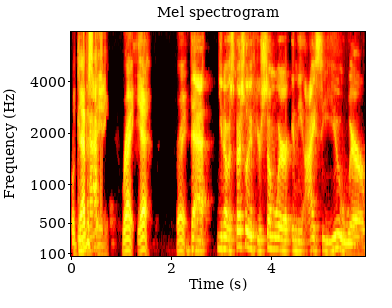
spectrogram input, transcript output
well, devastating. Right. Yeah. Right. That, you know, especially if you're somewhere in the ICU where,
